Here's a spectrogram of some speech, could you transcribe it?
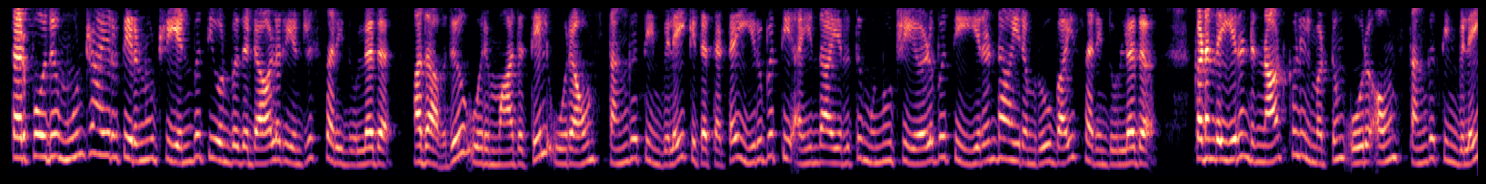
தற்போது மூன்றாயிரத்து இருநூற்றி எண்பத்தி ஒன்பது டாலர் என்று சரிந்துள்ளது. அதாவது ஒரு மாதத்தில் ஒரு அவுன்ஸ் தங்கத்தின் விலை கிட்டத்தட்ட இருபத்தி ஐந்தாயிரத்து முன்னூற்றி எழுபத்தி இரண்டாயிரம் ரூபாய் சரிந்துள்ளது. கடந்த இரண்டு நாட்களில் மட்டும் ஒரு அவுன்ஸ் தங்கத்தின் விலை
